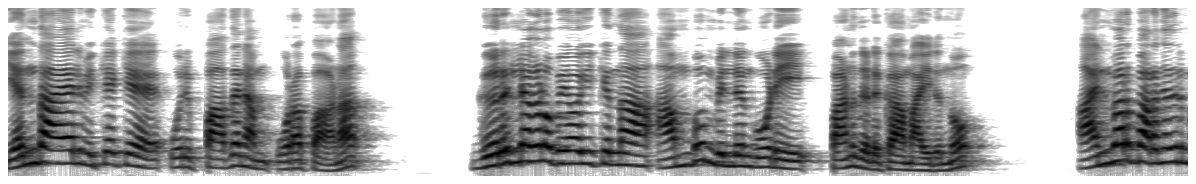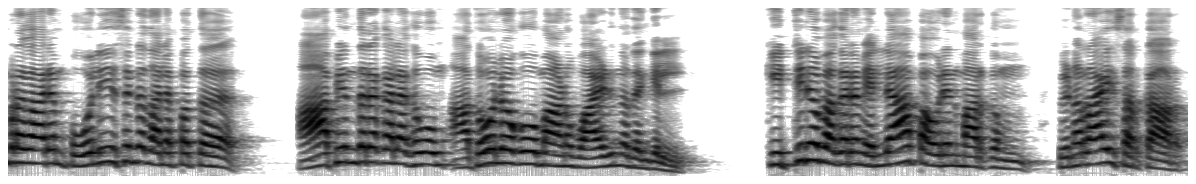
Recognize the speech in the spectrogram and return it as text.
എന്തായാലും ഇക്കയ്ക്ക് ഒരു പതനം ഉറപ്പാണ്. ഗറില്ലകൾ ഉപയോഗിക്കുന്ന അമ്പും ബില്ലും കൂടി പണിതെടുക്കാമായിരുന്നു. അൻവർ പറഞ്ഞതിന് പ്രകാരം പോലീസിന്റെ തലപ്പത്ത് ആഭ്യന്തര കലഹവും അധോലോകവുമാണ് വാഴുന്നതെങ്കിൽ കിറ്റിനു പകരം എല്ലാ പൗരന്മാർക്കും പിണറായി സർക്കാർ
